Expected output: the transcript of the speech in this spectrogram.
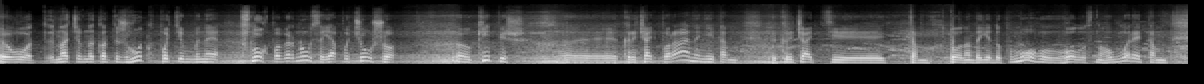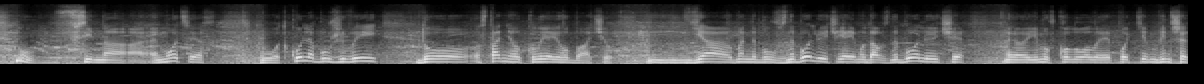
е, от, почав накладати жгут, потім мене слух повернувся, я почув, що е, кипіш, е, кричать поранені, там, кричать, е, там, хто надає допомогу, голосно говорять, там, ну, всі на емоціях. От. Коля був живий до останнього, коли я його бачив. Я, в мене був знеболюючий, я йому дав знеболююче, е, йому вкололи. Потім він ще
